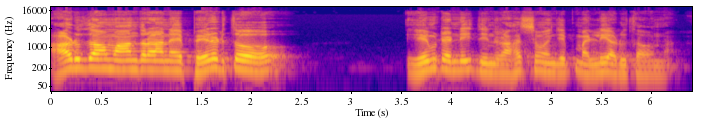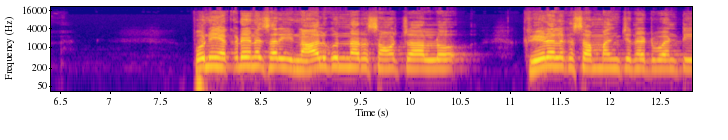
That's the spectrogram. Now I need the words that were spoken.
ఆడుదాం ఆంధ్ర అనే పేరుతో ఏమిటండి దీని రహస్యం అని చెప్పి మళ్ళీ అడుగుతా ఉన్నా. పోనీ ఎక్కడైనా సరే ఈ నాలుగున్నర సంవత్సరాల్లో క్రీడలకు సంబంధించినటువంటి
